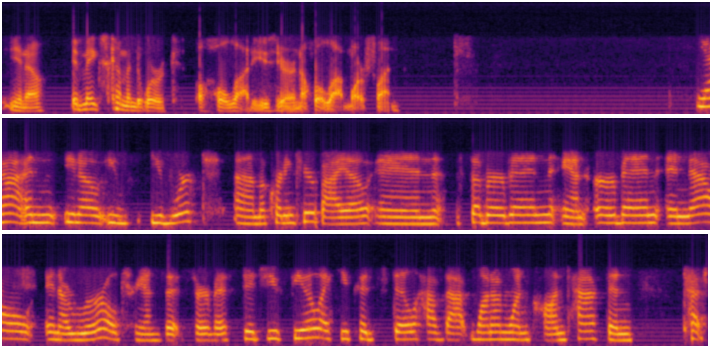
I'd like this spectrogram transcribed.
you know, it makes coming to work a whole lot easier and a whole lot more fun. Yeah, and you know you've you've worked um, according to your bio in suburban and urban, and now in a rural transit service. Did you feel like you could still have that one-on-one contact and touch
